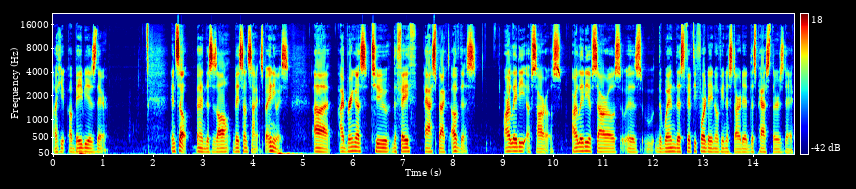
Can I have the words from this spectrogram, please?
a, a baby is there. And so, and this is all based on science. But anyways, uh, I bring us to the faith aspect of this. Our Lady of Sorrows. Our Lady of Sorrows is the when this 54 day novena started this past Thursday,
